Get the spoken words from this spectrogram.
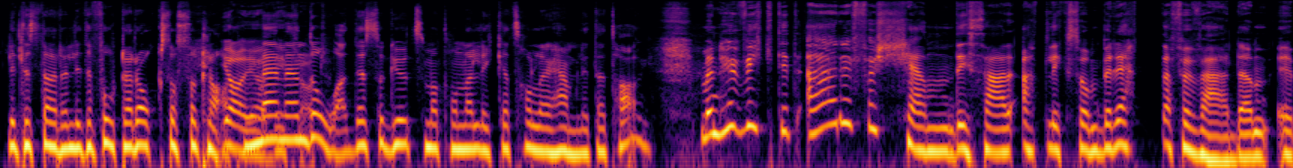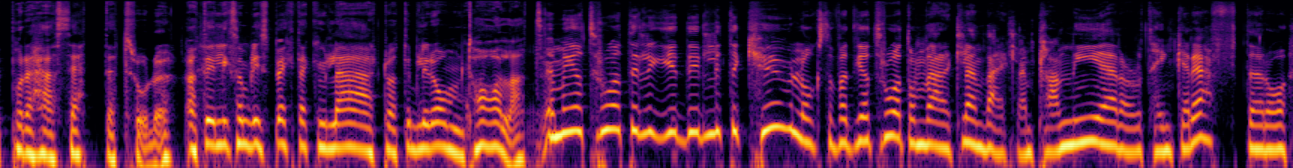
lite större lite fortare också såklart. Ja, ja, det Men är ändå, klart. det såg ut som att hon har lyckats hålla det hemligt ett tag. Men hur viktigt är det för kändisar att liksom berätta för världen eh, på det här sättet tror du? Att det liksom blir spektakulärt och att det blir omtalat? Ja, Men jag tror att det, är- det är lite kul också för att jag tror att de verkligen, verkligen planerar och tänker efter. Och,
